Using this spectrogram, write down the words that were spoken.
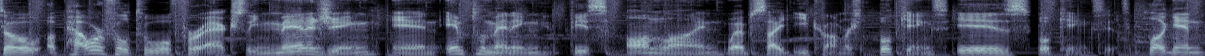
So a powerful tool for actually managing and implementing these online website e-commerce bookings is Bookings. It's a plugin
